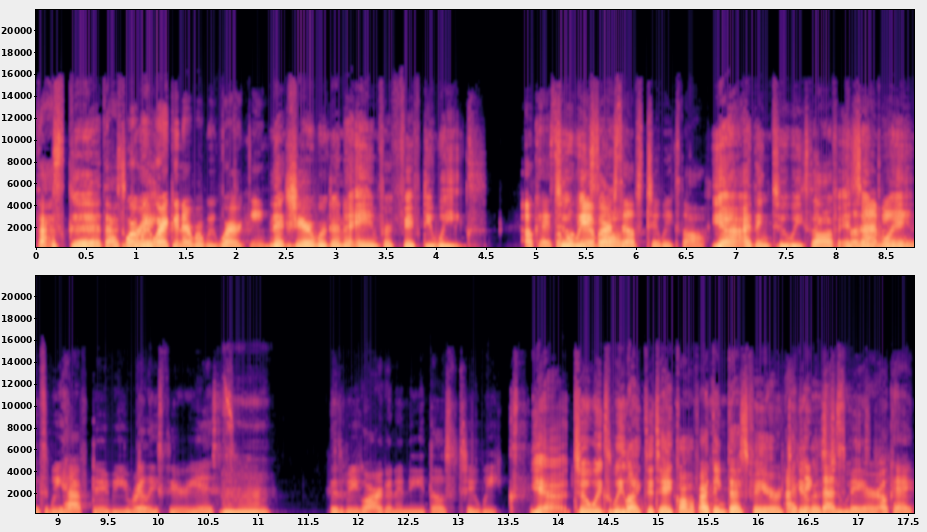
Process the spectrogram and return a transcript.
That's good. That's Were great. we working or were we working? Next year, we're going to aim for 50 weeks. Okay, so two we'll give off. ourselves two weeks off. Yeah, I think two weeks off at so some that point. means we have to be really serious hmm because we are going to need those two weeks. Yeah, two weeks we like to take off. I think that's fair to I give think us that's two weeks. fair. Okay,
